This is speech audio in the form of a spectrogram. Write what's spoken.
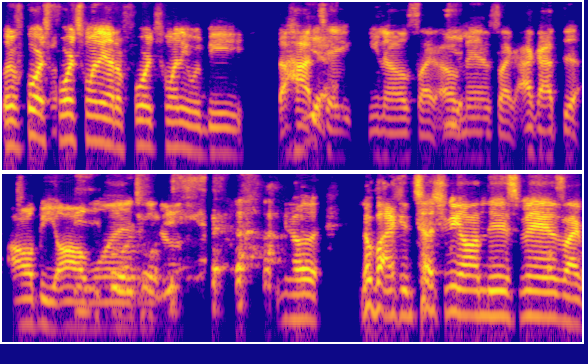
But of course, 420 out of 420 would be the hot Yeah. take. You know, it's like, oh Yeah. man, it's like I got the all be all one. You know? you know, nobody can touch me on this, man. It's like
